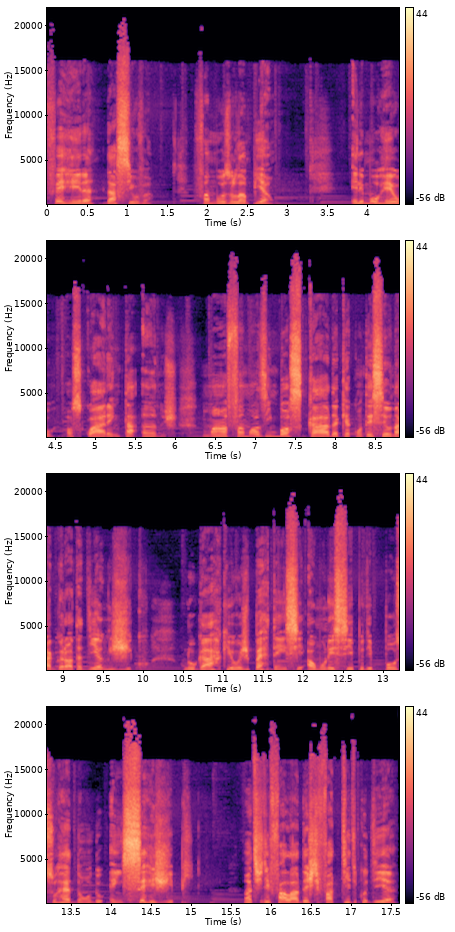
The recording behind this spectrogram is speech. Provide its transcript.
Ferreira da Silva, o famoso Lampião. Ele morreu aos 40 anos, numa famosa emboscada que aconteceu na grota de Angico, lugar que hoje pertence ao município de Poço Redondo, em Sergipe. Antes de falar deste fatídico dia,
